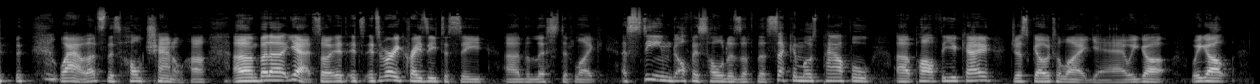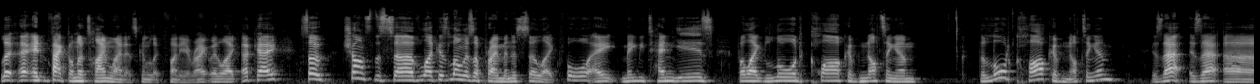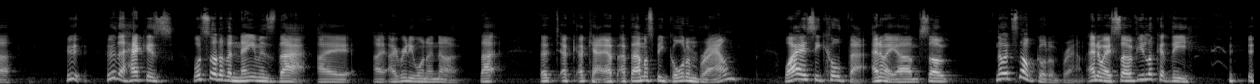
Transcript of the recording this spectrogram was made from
wow, that's this whole channel, huh? Um, but uh, yeah, so it, it's it's very crazy to see uh, the list of like esteemed office holders of the second most powerful uh, part of the UK just go to like, yeah, we got we got in fact, on a timeline, it's going to look funnier, right? We're like, okay, so Chancellor serve like as long as a Prime Minister, like four, eight, maybe ten years for like Lord Clerk of Nottingham. The Lord Clerk of Nottingham is that is that uh who who the heck is what sort of a name is that? I I, I really want to know that. Uh, okay, uh, that must be Gordon Brown. Why is he called that? Anyway, um, so no, it's not Gordon Brown. Anyway, so if you look at the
